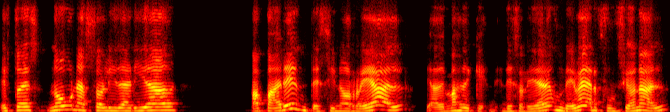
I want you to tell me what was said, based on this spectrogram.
Esto es no una solidaridad aparente, sino real, y además de que de solidaridad es un deber funcional,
